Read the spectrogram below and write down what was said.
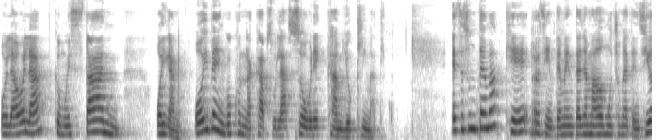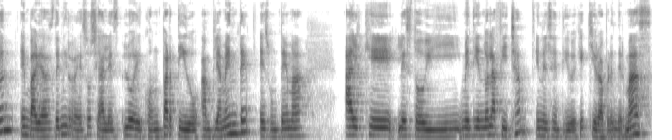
Hola, hola, ¿cómo están? Oigan, hoy vengo con una cápsula sobre cambio climático. Este es un tema que recientemente ha llamado mucho mi atención. En varias de mis redes sociales lo he compartido ampliamente. Es un tema al que le estoy metiendo la ficha en el sentido de que quiero aprender más,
